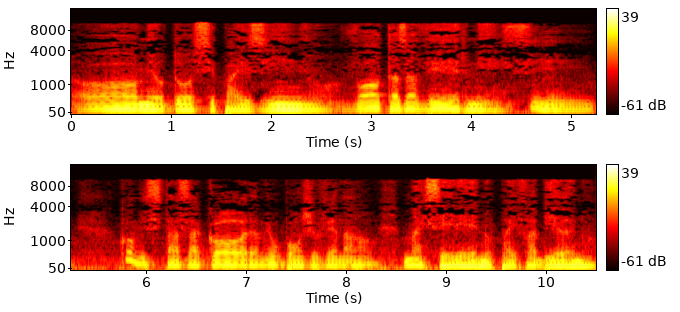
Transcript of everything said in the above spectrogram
Oh, meu doce paizinho, voltas a ver-me. Sim. Como estás agora, meu bom Juvenal? Mais sereno, pai Fabiano.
